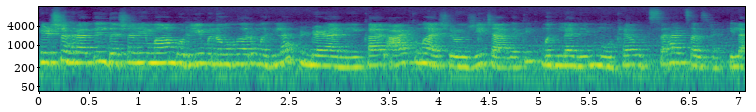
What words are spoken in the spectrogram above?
खेड शहरातील दशनेमा मुरली मनोहर महिला मंडळाने काल आठ मार्च रोजी जागतिक महिला दिन मोठ्या उत्साहात साजरा केला.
